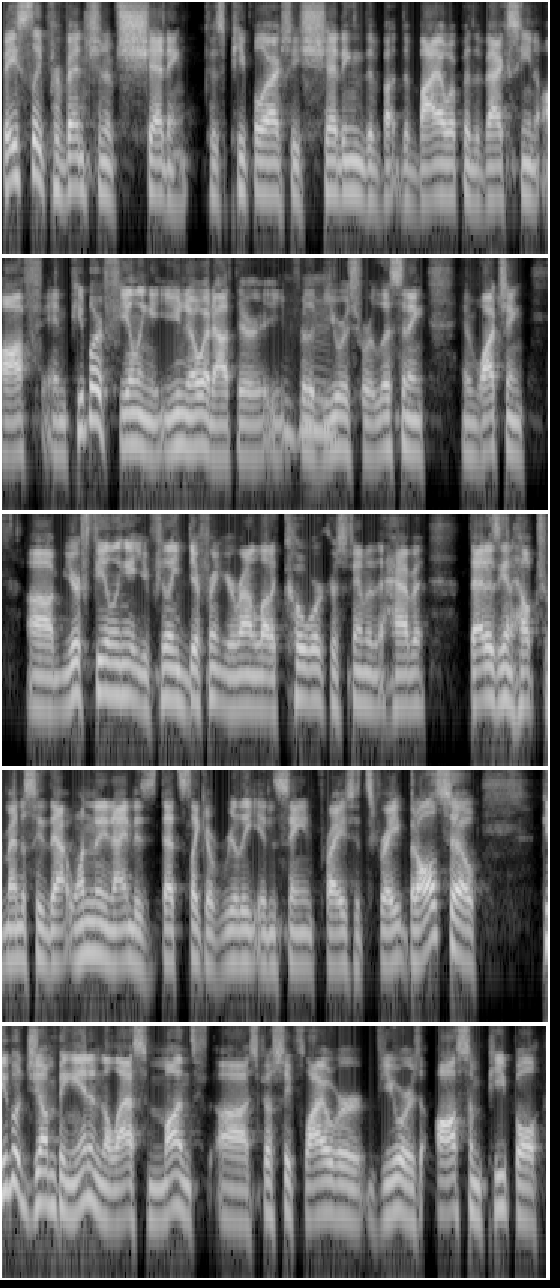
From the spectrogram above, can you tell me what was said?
basically prevention of shedding because people are actually shedding the the bioweapon, the vaccine off, and people are feeling it. You know it out there for the Mhm. viewers who are listening and watching. Um, you're feeling it. You're feeling different. You're around a lot of coworkers, family that have it. That is going to help tremendously. That 199 is that's like a really insane price. It's great, but also people jumping in in the last month, uh, especially flyover viewers, awesome people.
